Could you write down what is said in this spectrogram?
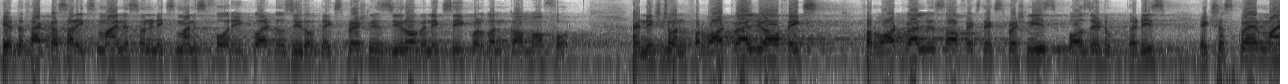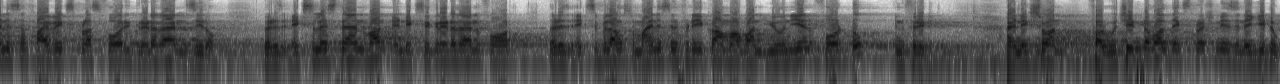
here the factors are x minus 1 and x minus 4 equal to 0. The expression is 0 when x equal 1 comma 4. And next one, for what value of x? For what values of x the expression is positive. That is, x square minus 5x plus 4 is greater than 0. That is x less than 1 and x greater than 4. That is x belongs to minus infinity comma 1 union 4 to infinity. And next one, for which interval the expression is negative.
